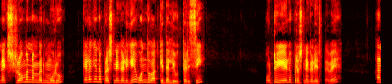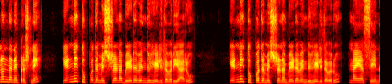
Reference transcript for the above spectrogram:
ನೆಕ್ಸ್ಟ್ ರೋಮನ್ ನಂಬರ್ ಮೂರು, ಕೆಳಗಿನ ಪ್ರಶ್ನೆಗಳಿಗೆ ಒಂದು ವಾಕ್ಯದಲ್ಲಿ ಉತ್ತರಿಸಿ. ಒಟ್ಟು ಏಳು ಪ್ರಶ್ನೆಗಳಿರ್ತವೆ. ಹನ್ನೊಂದನೇ ಪ್ರಶ್ನೆ, ಎಣ್ಣೆ ತುಪ್ಪದ ಮಿಶ್ರಣ ಬೇಡವೆಂದು ಹೇಳಿದವರು ಯಾರು? ಎಣ್ಣೆ ತುಪ್ಪದ ಮಿಶ್ರಣ ಬೇಡವೆಂದು ಹೇಳಿದವರು ನಯಸೇನ.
